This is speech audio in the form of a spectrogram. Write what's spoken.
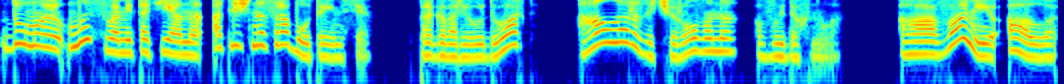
«Думаю, мы с вами, Татьяна, отлично сработаемся», — проговорил Эдуард, Алла разочарованно выдохнула. «А вами, Алла?»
